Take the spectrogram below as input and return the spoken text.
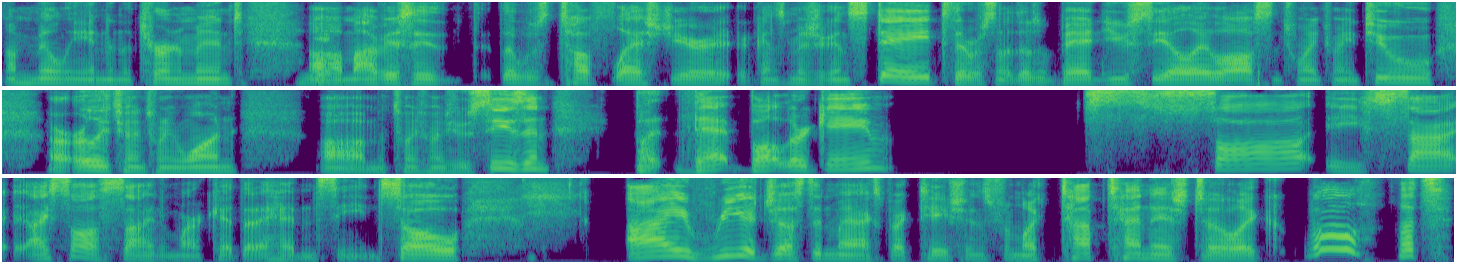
a million in the tournament. Yeah. Um, obviously, that was tough last year against Michigan State. There was there was a bad UCLA loss in 2022 or early 2021, um, the 2022 season. But that Butler game saw a side. I saw a side of Marquette that I hadn't seen. So I readjusted my expectations from like top 10ish to like, well, let's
